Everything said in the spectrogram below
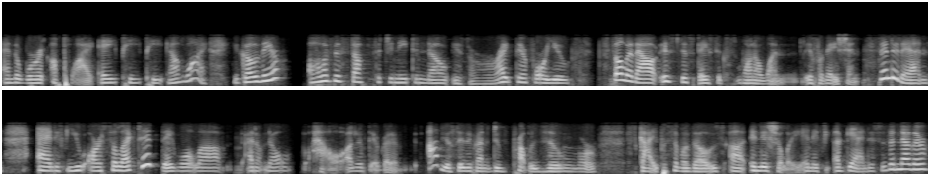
and the word apply A P P L Y. You go there, all of the stuff that you need to know is right there for you fill it out. It's just basics 101 information. Send it in, and if you are selected, they will. Uh, I don't know how. I don't know if they're going to. Obviously, they're going to do probably Zoom or Skype or some of those uh, initially. And if again, this is another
